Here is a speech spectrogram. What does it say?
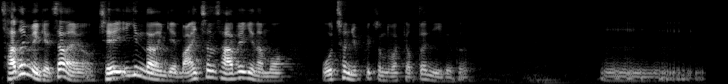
4등이면 괜찮아요. 제 이긴다는 게 12400이나 뭐 5600 정도밖에 없던 이거든. 음...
